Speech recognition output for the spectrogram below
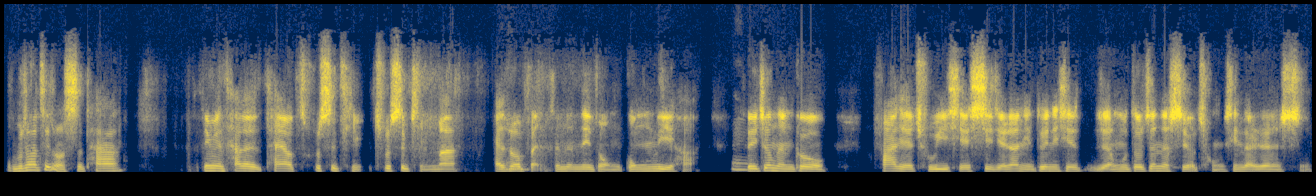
我不知道这种是他，因为他的他要出视频出视频吗？还是说本身的那种功力哈，所以就能够。发掘出一些细节，让你对那些人物都真的是有重新的认识。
